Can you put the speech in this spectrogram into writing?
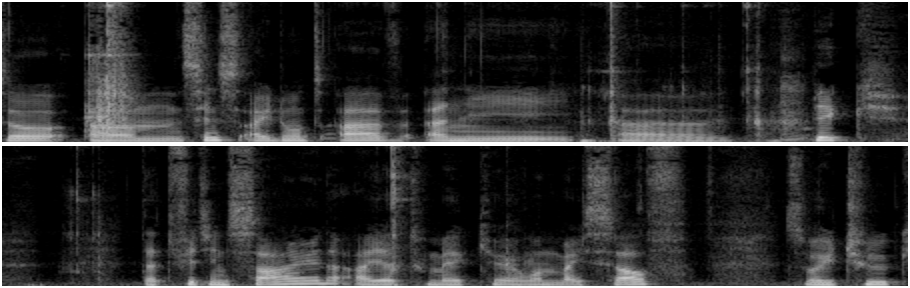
So um, since I don't have any uh, pick that fit inside, I had to make uh, one myself. So I took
